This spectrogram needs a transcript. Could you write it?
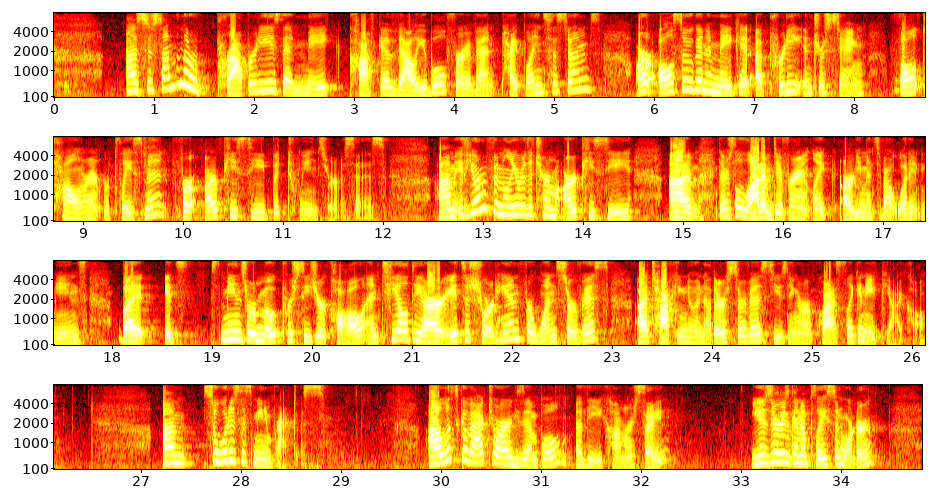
Uh, so some of the properties that make Kafka valuable for event pipeline systems are also going to make it a pretty interesting fault-tolerant replacement for RPC between services. Um, if you aren't familiar with the term RPC, um, there's a lot of different like arguments about what it means, but it means remote procedure call, and TLDR, it's a shorthand for one service uh, talking to another service using a request, like an API call. Um, so what does this mean in practice? Uh, let's go back to our example of the e-commerce site. User is going to place an order.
